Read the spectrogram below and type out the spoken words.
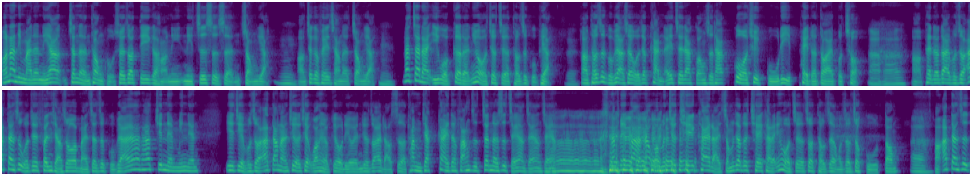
哦，那你买了，你要真的很痛苦。所以说，第一个哈，你你知识是很重要，嗯，啊，这个非常的重要，嗯。那再来以我个人，因为我就只有投资股票，对，啊，投资股票，所以我就看，哎，这家公司它过去股利配的都还不错，啊哈，啊，配的都还不错啊。但是我就分享说，我买这只股票，哎，它今年明年业绩也不错啊。当然，就有些网友给我留言，就说：“哎，老师，他们家盖的房子真的是怎样怎样怎样。” 那没办法，那我们就切开来。什么叫做切开来？因为我只有做投资人，我只有做股东。嗯，好啊。但是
